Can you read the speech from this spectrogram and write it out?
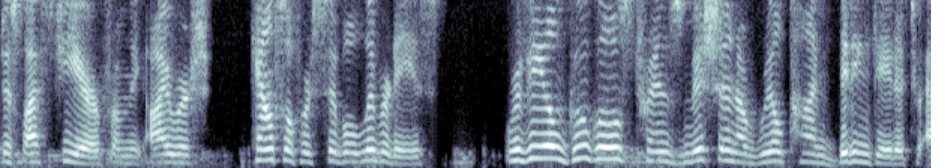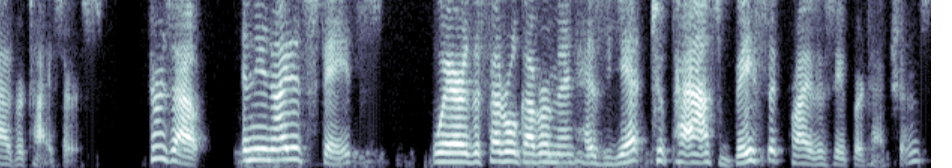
just last year from the Irish Council for Civil Liberties revealed Google's transmission of real time bidding data to advertisers. Turns out in the United States, where the federal government has yet to pass basic privacy protections,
